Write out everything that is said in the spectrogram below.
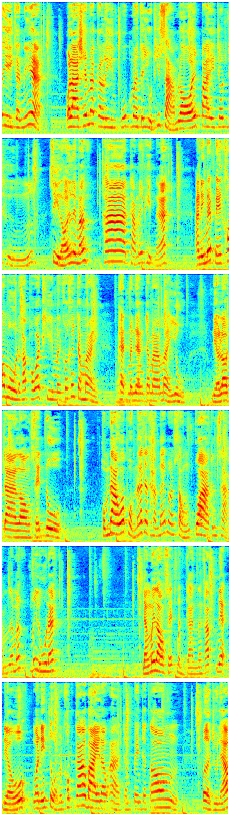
ตีกันเนี่ย เวลาใช้มาการีนปุ๊บมันจะอยู่ที่ 300 ไปจนถึง 400 เลยมั้ง ถ้าจำไม่ผิดนะ อันนี้ไม่เป๊ะข้อมูลนะครับ เพราะว่าทีมมันค่อนข้างจะใหม่ แพทมันยังจะมาใหม่อยู่ เดี๋ยวเราจะลองเซตดู ผมเดาว่าผมน่าจะทำได้ประมาณสองกว่าถึงสามแล้วมั้ง ไม่รู้นะ ยังไม่ลองเซตเหมือนกันนะครับ เนี่ยเดี๋ยววันนี้ตั๋วมันครบ 9 ใบเราอาจจำเป็นจะต้องเปิดอยู่แล้ว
